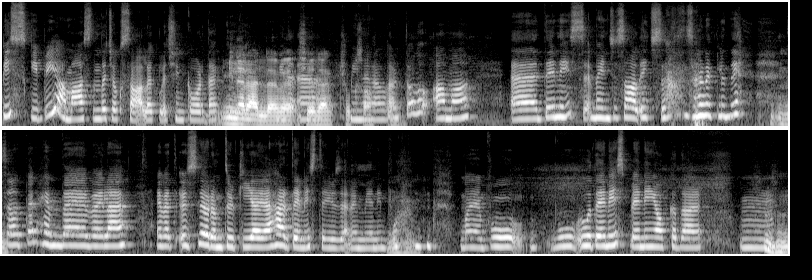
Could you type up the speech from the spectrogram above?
pis gibi ama aslında çok sağlıklı. Çünkü oradaki Mineraller ve mine- şeyler çok mineraller sağlıklı. dolu ama e, deniz bence sağ, hiç sağlıklı değil. Zaten hem de böyle evet özlüyorum Türkiye'ye her denizde yüzerim yani bu bu, bu, bu deniz beni o kadar hmm,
